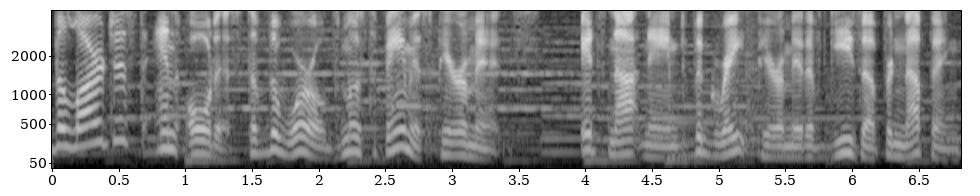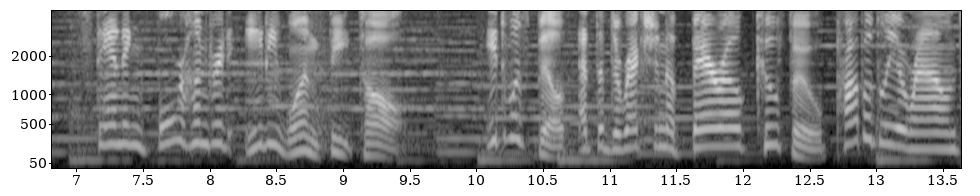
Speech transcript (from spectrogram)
The largest and oldest of the world's most famous pyramids. It's not named the Great Pyramid of Giza for nothing, standing 481 feet tall it was built at the direction of Pharaoh Khufu probably around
